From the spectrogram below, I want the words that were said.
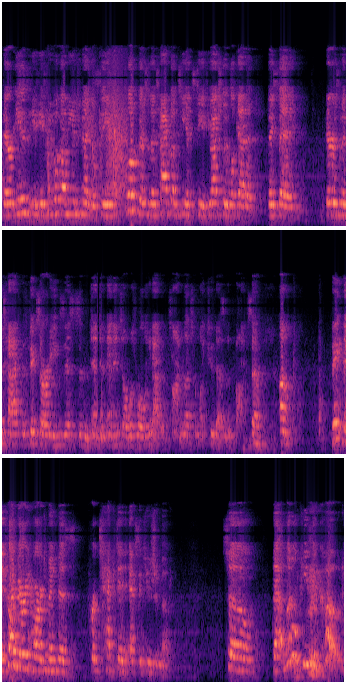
there is, if you look on the internet, you'll see, look, there's an attack on TXT. If you actually look at it, they say there's an attack, the fix already exists, and, and, and Intel was rolling it out at the time, and that's from like 2005. So um, they, they tried very hard to make this protected execution mode. So that little piece of code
